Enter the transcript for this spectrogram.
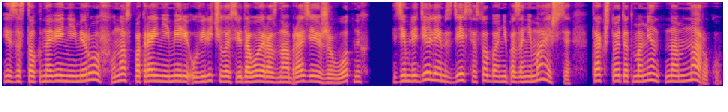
Из-за столкновений миров у нас, по крайней мере, увеличилось видовое разнообразие животных. Земледелием здесь особо не позанимаешься, так что этот момент нам на руку.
